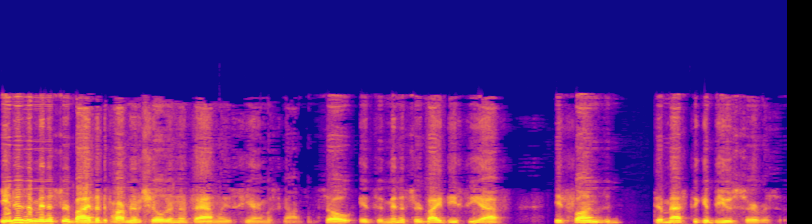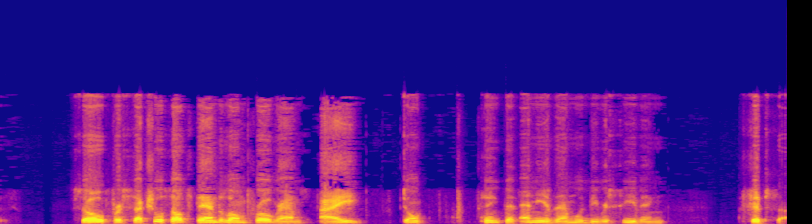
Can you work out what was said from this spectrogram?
It is administered by the Department of Children and Families here in Wisconsin. So it's administered by DCF. It funds domestic abuse services. So for sexual assault standalone programs, I don't think that any of them would be receiving FVPSA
